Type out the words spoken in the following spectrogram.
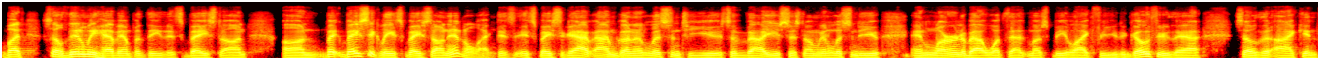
but so then we have empathy that's based on on basically it's based on intellect. It's, it's basically I, am going to listen to you. It's a value system. I'm going to listen to you and learn about what that must be like for you to go through that so that i can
